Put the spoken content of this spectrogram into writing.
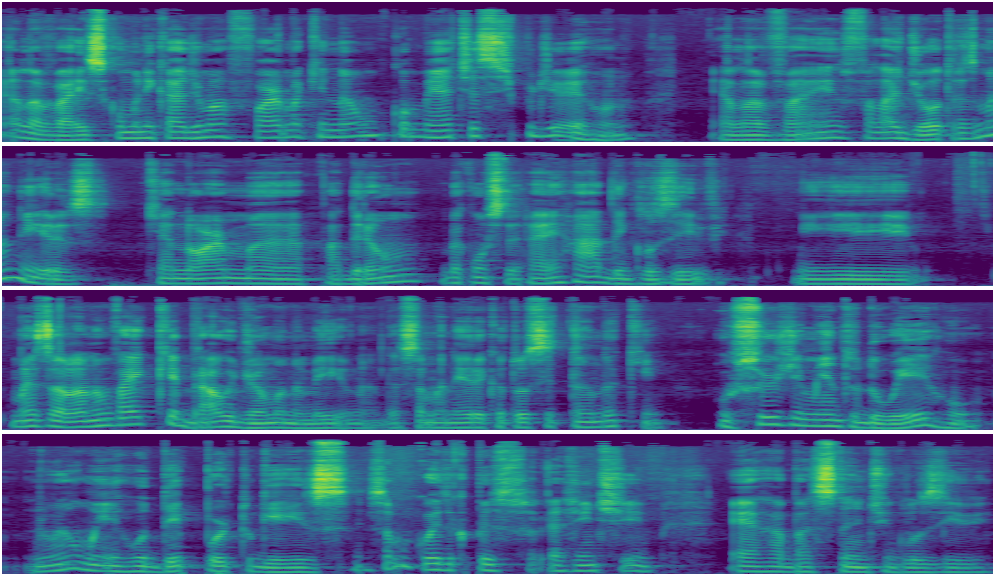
ela vai se comunicar de uma forma que não comete esse tipo de erro. Né? Ela vai falar de outras maneiras, que a norma padrão vai considerar errada, inclusive. E... Mas ela não vai quebrar o idioma no meio, né? dessa maneira que eu estou citando aqui. O surgimento do erro não é um erro de português. Isso é uma coisa que a gente erra bastante, inclusive.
